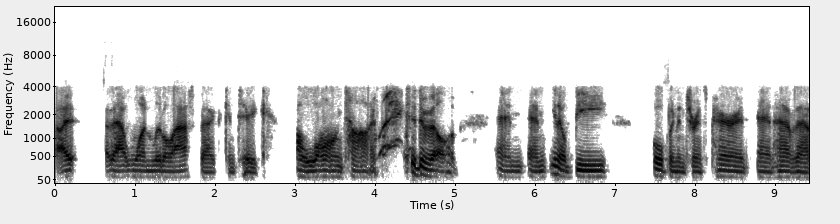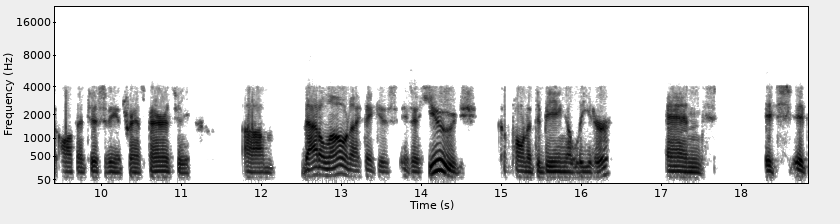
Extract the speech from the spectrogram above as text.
I that one little aspect can take a long time to develop, and and you know, be open and transparent, and have that authenticity and transparency. Um, that alone, I think, is is a huge component to being a leader, and it's it.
